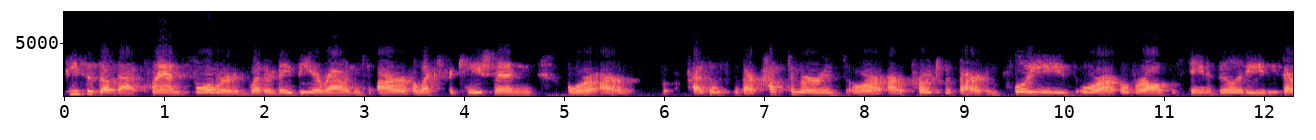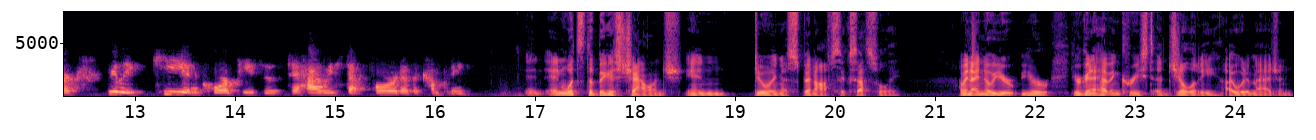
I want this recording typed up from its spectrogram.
pieces of that plan forward, whether they be around our electrification or our presence with our customers or our approach with our employees or our overall sustainability. These are really key and core pieces to how we step forward as a company. And, and what's the biggest challenge in doing a spinoff successfully? I mean, I know you're you're you're going to have increased agility, I would imagine.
